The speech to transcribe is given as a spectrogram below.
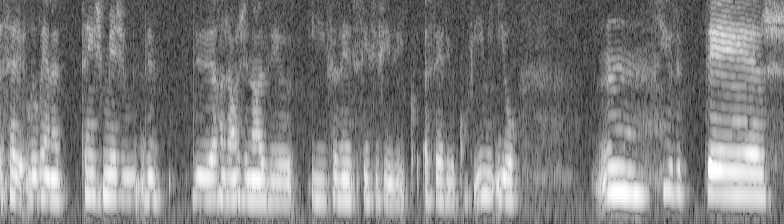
a sério, Liliana, tens mesmo de, de arranjar um ginásio e fazer exercício físico. A sério, confia em mim. E eu. Hum, eu detesto,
